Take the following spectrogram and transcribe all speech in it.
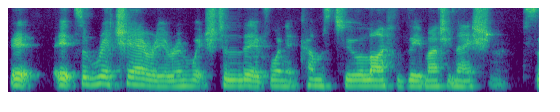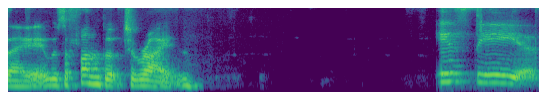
it it's a rich area in which to live when it comes to a life of the imagination. So it was a fun book to write. Is the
